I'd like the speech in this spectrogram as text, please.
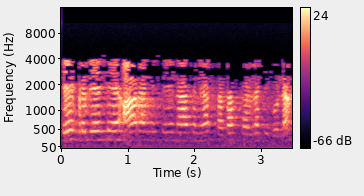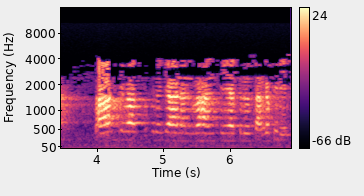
ඒ ප්‍රදේශයේ ආරණ්‍ය සේනාසනයක් සකස් කරලා තිබුණා. භාග්‍යවත් බුදුරජාණන් වහන්සේ ඇතුළු සංඝ පිරිස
